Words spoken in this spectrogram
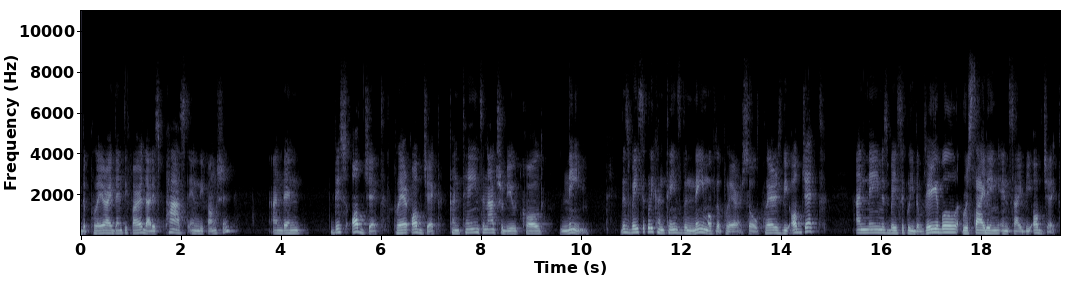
the player identifier that is passed in the function. And then this object player object contains an attribute called name. This basically contains the name of the player. So player is the object and name is basically the variable residing inside the object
